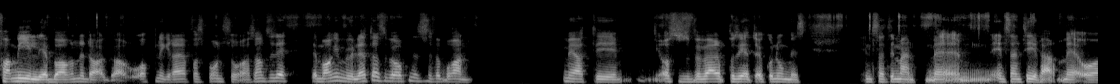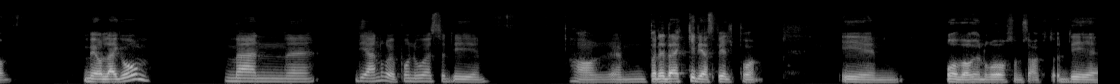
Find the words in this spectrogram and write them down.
familie, barnedager, åpne greier for sponsorer. Sant? Så det, det, er mange muligheter som vil åpne seg for Brann med at de også vil være på si, et økonomisk insentiv her med å, med å legge om. Men eh, de endrer jo på noe så de har, på det dekket de har spilt på i over 100 år, som sagt. Og det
